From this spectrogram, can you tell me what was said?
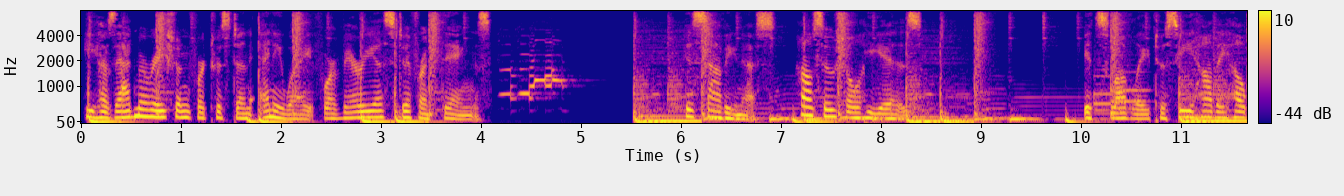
He has admiration for Tristan anyway for various different things. His savviness, how social he is. It's lovely to see how they help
